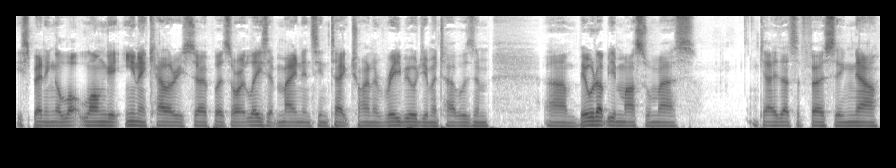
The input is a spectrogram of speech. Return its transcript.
is spending a lot longer in a calorie surplus or at least at maintenance intake, trying to rebuild your metabolism, um, build up your muscle mass. Okay, that's the first thing. Now,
